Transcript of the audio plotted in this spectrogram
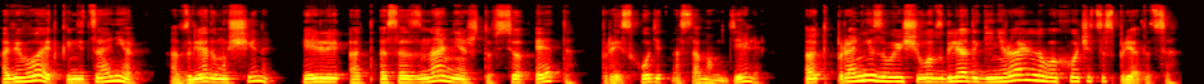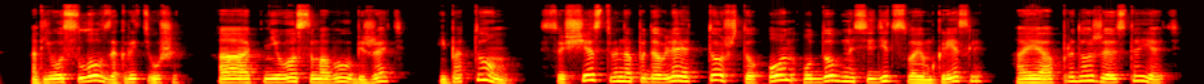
овивает кондиционер, от взгляда мужчины или от осознания, что все это происходит на самом деле. От пронизывающего взгляда генерального хочется спрятаться, от его слов закрыть уши а от него самого убежать. И потом существенно подавляет то, что он удобно сидит в своем кресле, а я продолжаю стоять.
